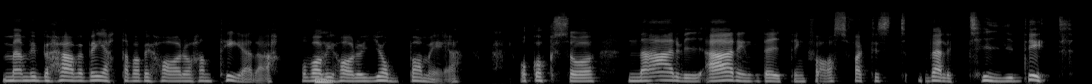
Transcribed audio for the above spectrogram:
Men vi behöver veta vad vi har att hantera och vad mm. vi har att jobba med och också när vi är i en datingfas faktiskt väldigt tidigt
